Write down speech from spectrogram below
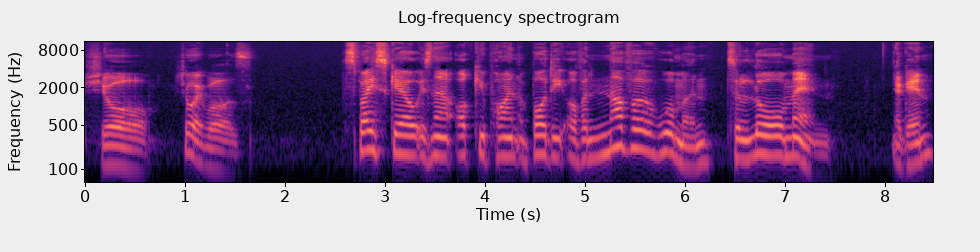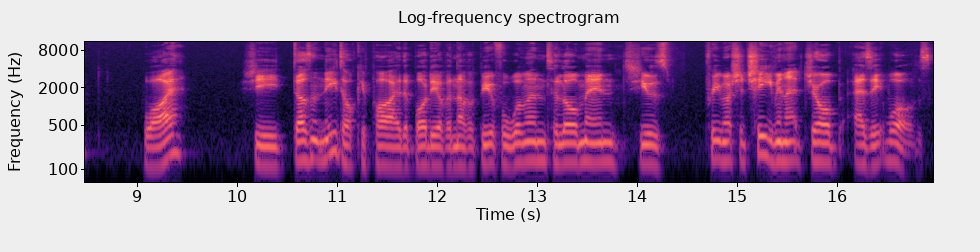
Sure, sure it was. Space Girl is now occupying a body of another woman to lure men. Again, why? She doesn't need to occupy the body of another beautiful woman to lure men. She was pretty much achieving that job as it was.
